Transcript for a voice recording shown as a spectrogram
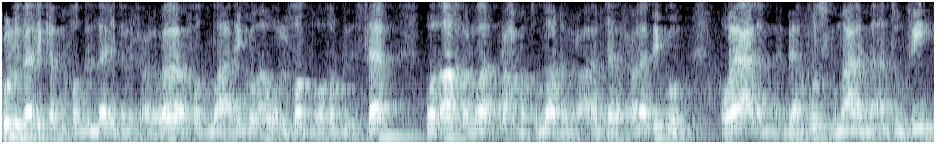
كل ذلك من فضل الله جل فعلا وفضل عليكم أول الفضل وفضل الإسلام والآخر ورحمة الله جل فعلا بكم ويعلم بأنفسكم ويعلم ما أنتم فيه.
